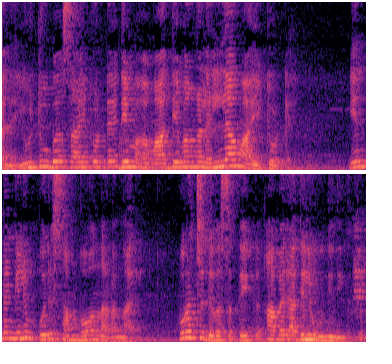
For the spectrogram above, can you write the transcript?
തന്നെ യൂട്യൂബേഴ്സ് ആയിക്കോട്ടെ മാധ്യമങ്ങളെല്ലാം ആയിക്കോട്ടെ എന്തെങ്കിലും ഒരു സംഭവം നടന്നാൽ കുറച്ച് ദിവസത്തേക്ക് അവരതിൽ ഊന്നി നിൽക്കും.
